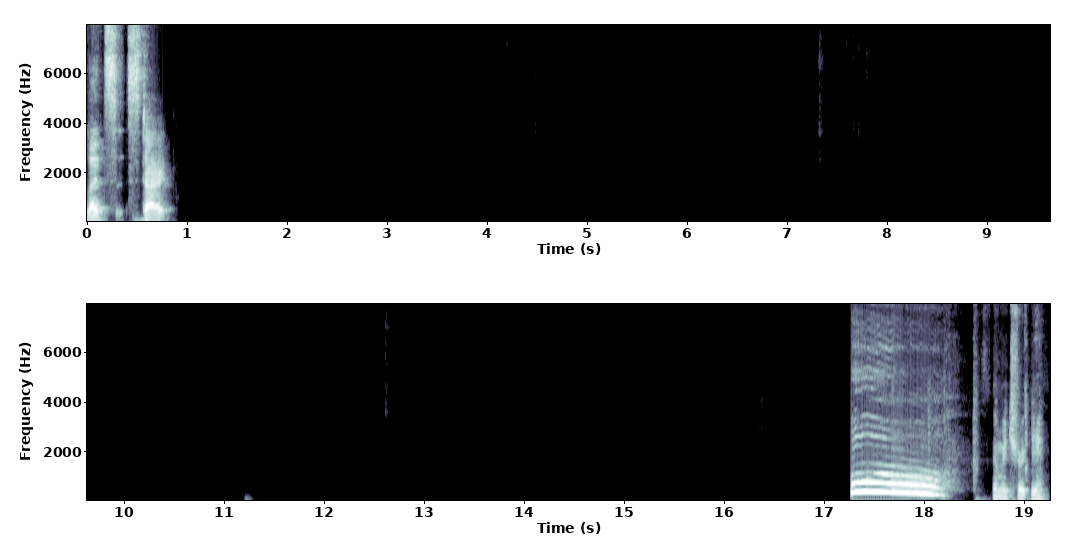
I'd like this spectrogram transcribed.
Let's start. Ooh, it's gonna be tricky.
